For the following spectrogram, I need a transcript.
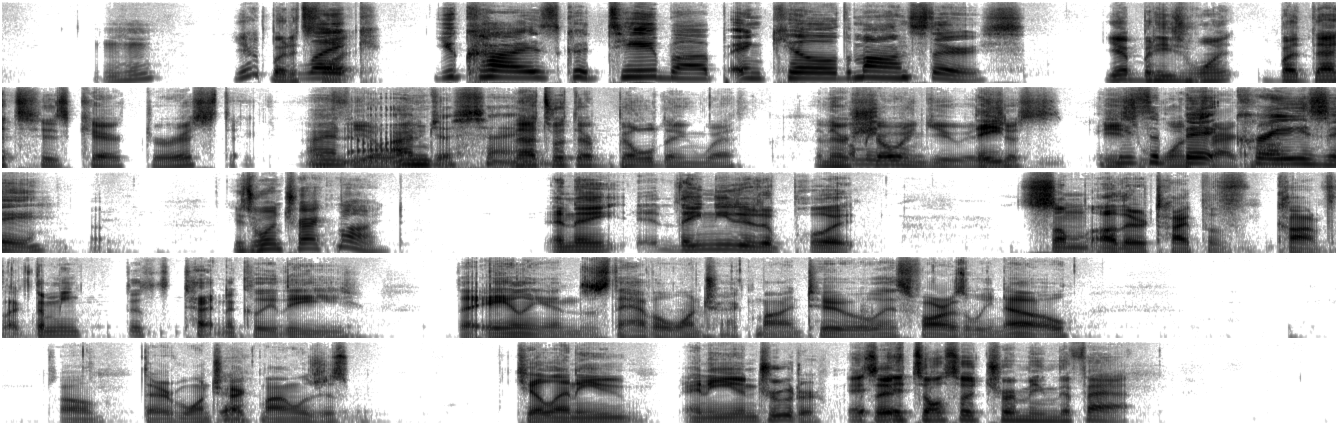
Mm-hmm. Yeah, but it's like, like, you guys could team up and kill the monsters. Yeah, but he's one but that's his characteristic. I, I, know. feel I'm just saying. And that's what they're building with. And they're I mean, showing you it's they- just he's, he's, a one bit track mind. crazy. He's one track mind. And they they needed to put some other type of conflict. I mean, technically the the aliens they have a one track mind too, as far as we know. So their one track mind was just kill any any intruder. It, it. it's also trimming the fat.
